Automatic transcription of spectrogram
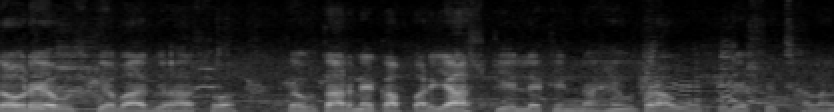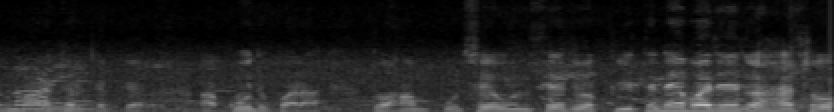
दौड़े। उसके बाद जो है सो तो उतारने का प्रयास किए लेकिन नहीं उतरा। वो पूरे से छलांग मार कर करके कूद पड़ा। तो हम पूछे उनसे जो कितने बजे जो है सो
